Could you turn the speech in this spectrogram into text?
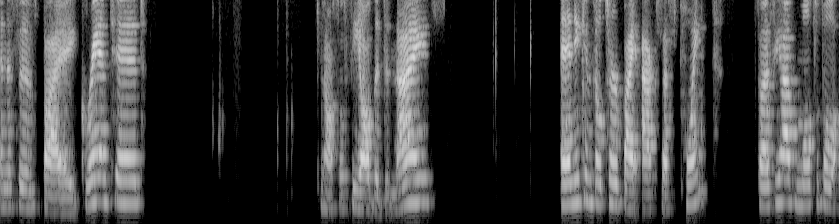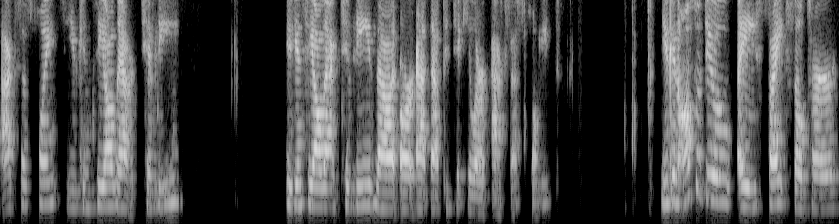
and this is by granted, can also see all the denies. And you can filter by access point. So if you have multiple access points, you can see all the activity. You can see all the activity that are at that particular access point. You can also do a site filter,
